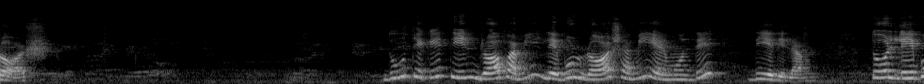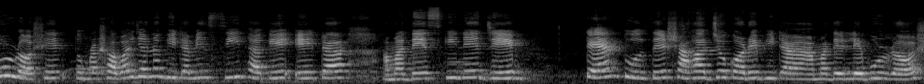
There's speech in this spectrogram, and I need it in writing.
রস। দু থেকে তিন ড্রপ আমি লেবুর রস আমি এর মধ্যে দিয়ে দিলাম। তো লেবুর রসে তোমরা সবাই জানো ভিটামিন সি থাকে। এটা আমাদের স্কিনে যে ট্যান তুলতে সাহায্য করে ভিটা, আমাদের লেবুর রস।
